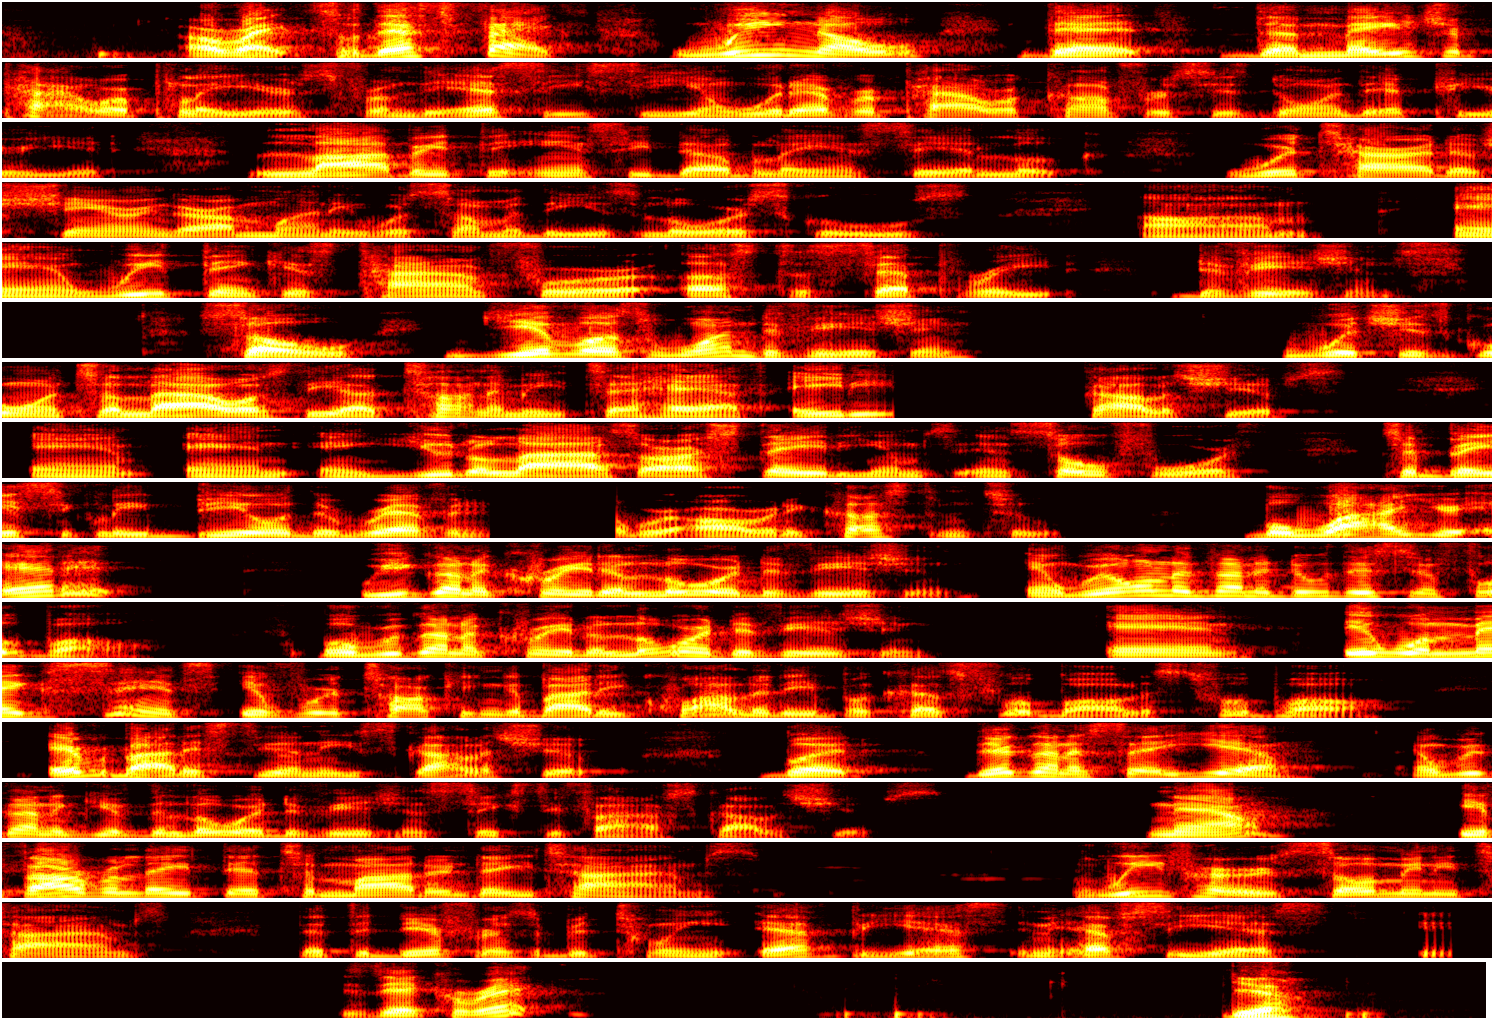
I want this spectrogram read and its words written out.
All right, so that's facts. We know that the major power players from the SEC and whatever power conferences during their period lobbied the NCAA and said, look, we're tired of sharing our money with some of these lower schools. Um, and we think it's time for us to separate divisions. So give us one division, which is going to allow us the autonomy to have 80 scholarships and and and utilize our stadiums and so forth to basically build the revenue we're already accustomed to. But while you're at it, we're going to create a lower division. And we're only going to do this in football, but we're going to create a lower division and it will make sense if we're talking about equality because football is football. Everybody still needs scholarship, but they're going to say, yeah, and we're going to give the lower division 65 scholarships. Now, if I relate that to modern day times, we've heard so many times that the difference between FBS and FCS is that correct? Yeah.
